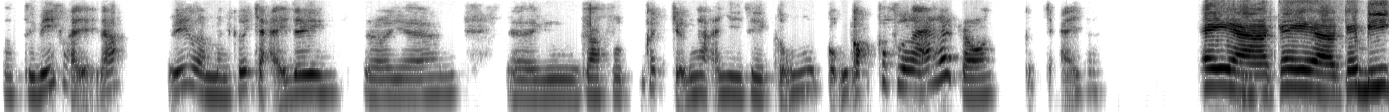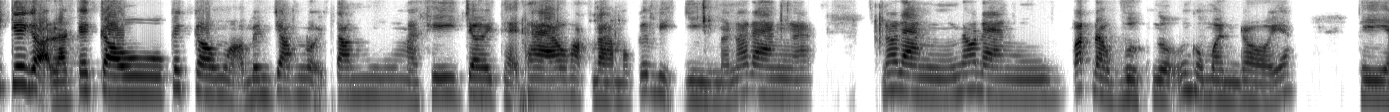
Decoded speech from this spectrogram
ừ, thì biết là vậy đó. Biết là mình cứ chạy đi rồi uh, gặp một cái trở ngại gì thì cũng cũng có cái phương án hết rồi, cứ chạy thôi. cái à, cái à, cái bí cái gọi là cái câu cái câu ở bên trong nội tâm mà khi chơi thể thao hoặc là một cái việc gì mà nó đang à, nó đang nó đang bắt đầu vượt ngưỡng của mình rồi á thì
